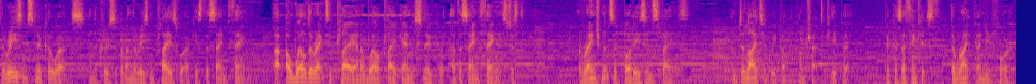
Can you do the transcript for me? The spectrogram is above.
the reason snooker works in the Crucible and the reason plays work is the same thing. A, a well-directed play and a well-played game of snooker are the same thing. It's just arrangements of bodies in space. I'm delighted we got the contract to keep it because I think it's the right venue for it.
